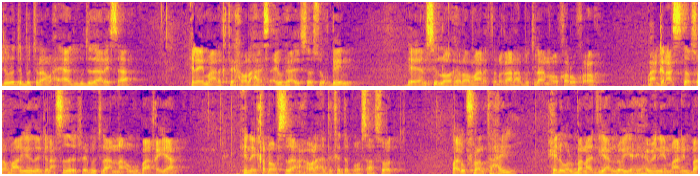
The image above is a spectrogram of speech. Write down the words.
dowladda puntland waxay aada ugu dadaalaysaa inay maaragtay xoolahaas ay u raadiso suuqgeyn si loo helo maaragtay dhaqaalaha puntland oo kor u kaco waxaan ganacsatada soomaaliyeed ee ganacsatada reer puntlandna ugu baaqayaa inay ka dhoofsadaan xoolaha dekadda boosaasood. Oo ay u furan tahay xili walbana diyaar loo yahay habeeniyo maalinba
